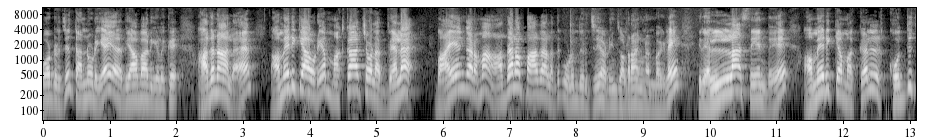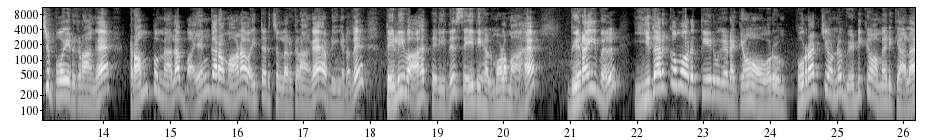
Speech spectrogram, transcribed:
போட்டுருச்சு தன்னுடைய வியாபாரிகளுக்கு. அதனால் அமெரிக்காவுடைய மக்காச்சோள விலை பயங்கரமாக அதல பாதாளத்துக்கு விழுந்துருச்சு அப்படின்னு சொல்கிறாங்க நண்பர்களே. இதெல்லாம் சேர்ந்து அமெரிக்க மக்கள் கொதிச்சு போயிருக்கிறாங்க. ட்ரம்ப் மேலே பயங்கரமான வைத்தறிச்சலில் இருக்கிறாங்க அப்படிங்கிறது தெளிவாக தெரியுது செய்திகள் மூலமாக. விரைவில் இதற்கும் ஒரு தீர்வு கிடைக்கும். ஒரு புரட்சி ஒன்று வெடிக்கும் அமெரிக்காவில்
